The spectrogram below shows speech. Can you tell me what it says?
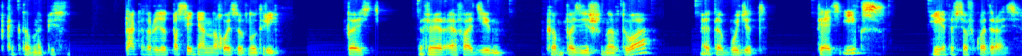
как там написано, та, которая идет последняя, она находится внутри. То есть, например, f1 composition f2 это будет 5x, и это все в квадрате.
